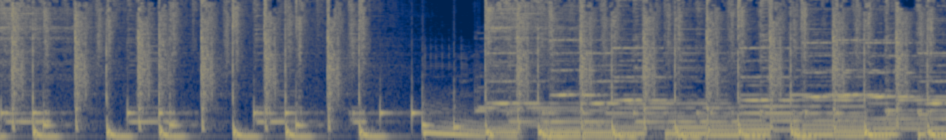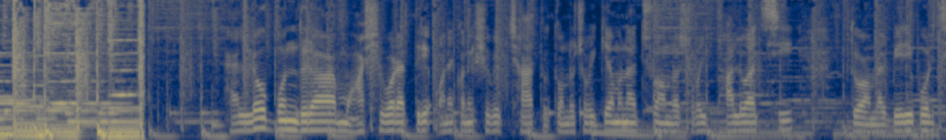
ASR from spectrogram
হ্যালো বন্ধুরা মহাশিবরাত্রি অনেক অনেক শুভেচ্ছা। তো তোমরা সবাই কেমন আছো? আমরা সবাই ভালো আছি। তো আমরা বেরিয়ে পড়ছি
